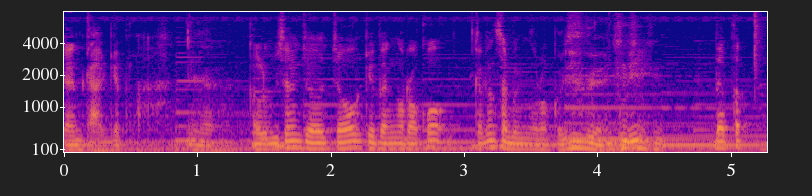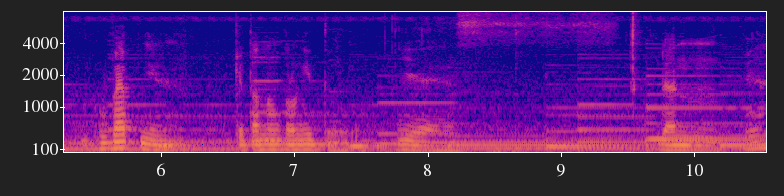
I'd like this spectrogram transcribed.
jangan kaget lah. Ya kalau bisa cowok-cowok kita ngerokok kalian sambil ngerokok juga. Jadi dapat vibe-nya kita nongkrong itu. Yes dan ya.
